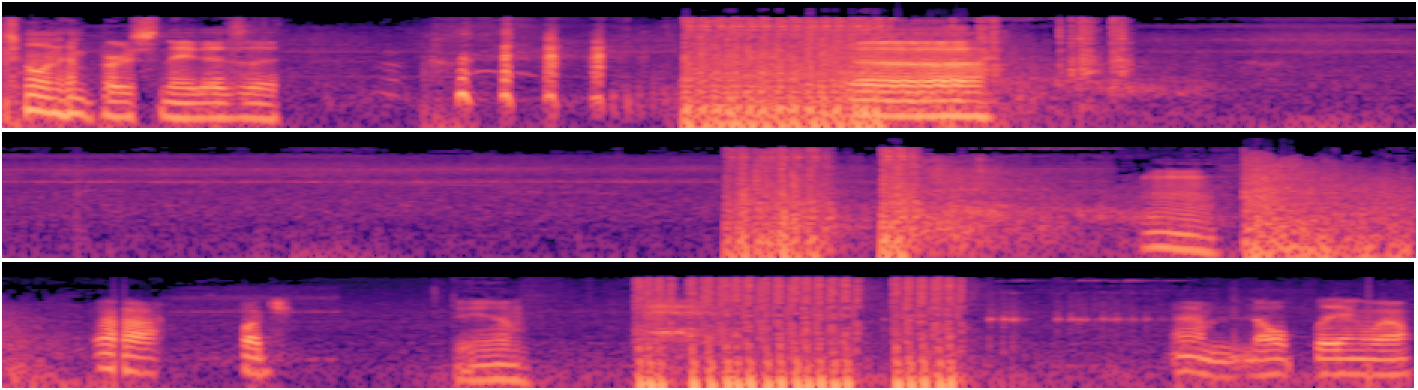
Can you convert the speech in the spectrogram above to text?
Don't impersonate as a. uh. Mm, Ah, fudge. damn. I'm not playing well.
